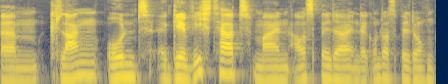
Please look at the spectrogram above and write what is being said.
ähm, Klang und Gewicht hat. Mein Ausbilder in der Grundausbildung,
